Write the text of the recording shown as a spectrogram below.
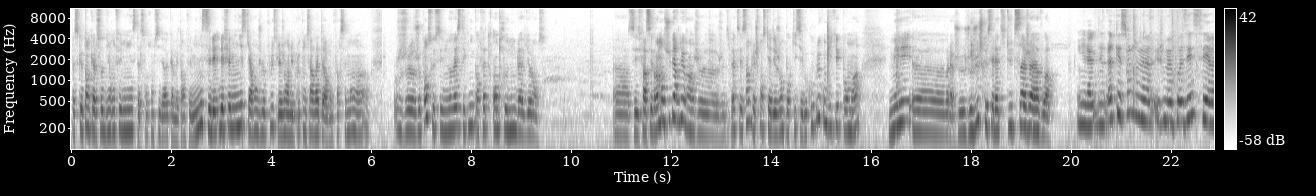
parce que tant qu'elles se diront féministes, elles sont considérées comme étant féministes, c'est les, les féministes qui arrangent le plus les gens les plus conservateurs. Donc forcément, euh, je, je pense que c'est une mauvaise technique, en fait, entre nous, la violence. Euh, c'est vraiment super dur, hein. je, je dis pas que c'est simple, et je pense qu'il y a des gens pour qui c'est beaucoup plus compliqué que pour moi. Mais euh, voilà, je, je juge que c'est l'attitude sage à avoir. Et l'autre question que je me, je me posais, c'est euh,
